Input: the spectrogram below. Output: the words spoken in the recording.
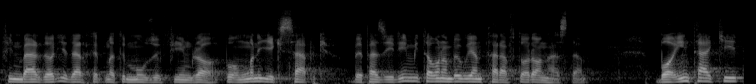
فیلمبرداری در خدمت موضوع فیلم را به عنوان یک سبک بپذیریم می‌توانم بگویم طرفداران هستم. با این تاکید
